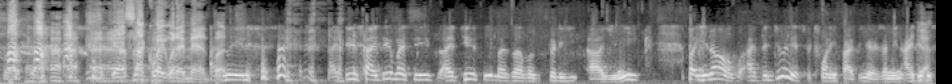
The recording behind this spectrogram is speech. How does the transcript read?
But, uh, yeah, that's not quite what I meant, I but mean, I do, I do, my, see, I do see myself as pretty uh, unique. But you know, I've been doing this for 25 years. I mean, I didn't,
